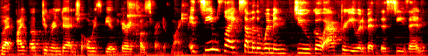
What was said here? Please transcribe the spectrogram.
But I love Dorinda, and she'll always be a very close friend of mine. It seems like some of the women do go after you a bit this season.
